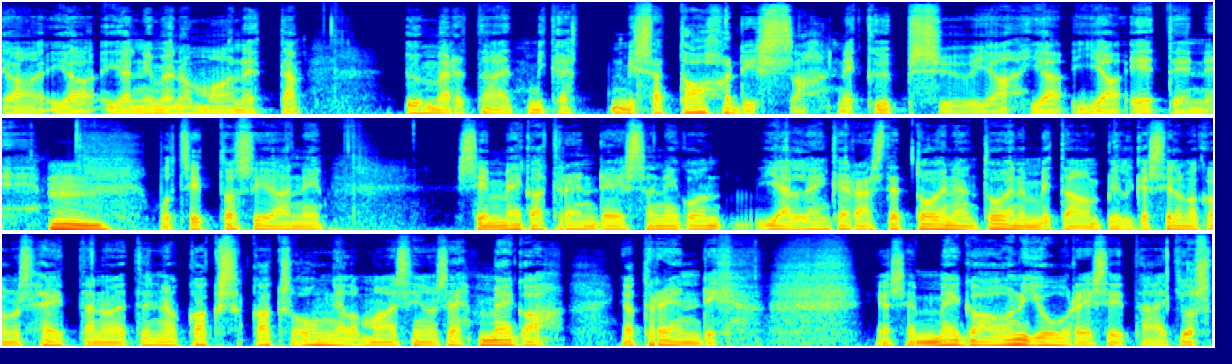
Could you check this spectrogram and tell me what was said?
ja, ja, ja nimenomaan, että ymmärtää, että mikä, missä tahdissa ne kypsyy ja, ja, ja etenee. Mm. Mutta sitten tosiaan niin – siinä megatrendeissä niin kuin jälleen kerran sitten toinen, toinen mitä on pilkä silmäkulmassa heittänyt, että siinä on kaksi, kaksi ongelmaa. Siinä on se mega ja trendi. Ja se mega on juuri sitä, että jos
